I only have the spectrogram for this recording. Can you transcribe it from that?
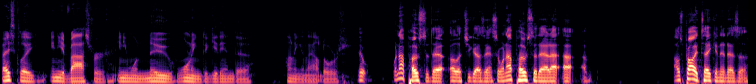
basically any advice for anyone new wanting to get into hunting in the outdoors. It, when I posted that, I'll let you guys answer. When I posted that, I I, I, I was probably taking it as a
